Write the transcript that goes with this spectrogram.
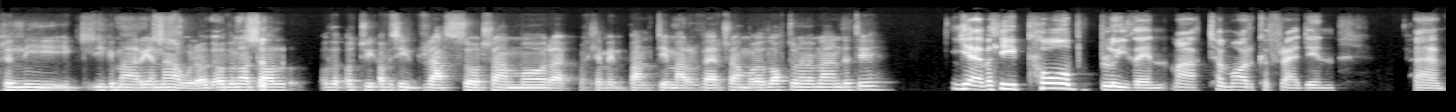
prynu i, i gymaru a nawr, oedd hwnna so, dal obviously, raso, tramor, a falle mynd bant i ymarfer tramor, oedd lot o'n ymlaen dy ti? Ie, yeah, felly pob blwyddyn mae tymor cyffredin um,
